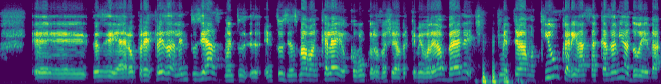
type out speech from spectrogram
eh, così ero pre- presa dall'entusiasmo, entus- entusiasmavo anche lei o comunque lo faceva perché mi voleva bene, ci mettevamo, chiunque arrivasse a casa mia doveva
